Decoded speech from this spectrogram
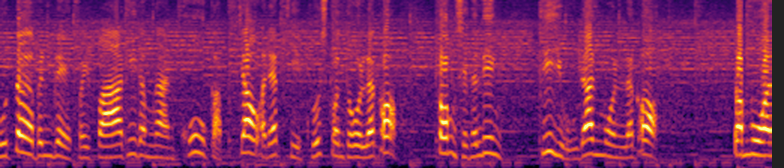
บูเตอร์เป็นเบรกไฟฟ้าที่ทำงานคู่กับเจ้า Adaptive Cruise Control แล้วก็กล้องเซนเ e อร์ลิงที่อยู่ด้านบนแล้วก็ประมวล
